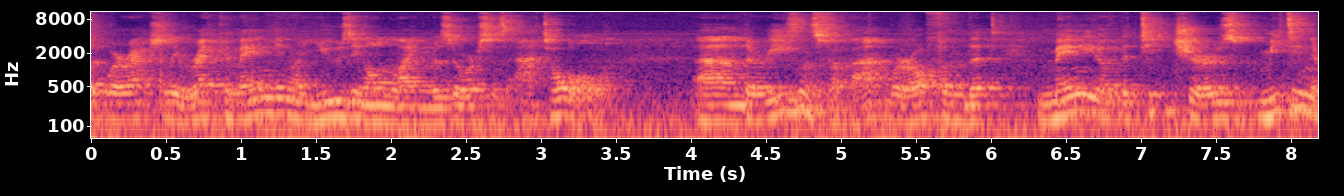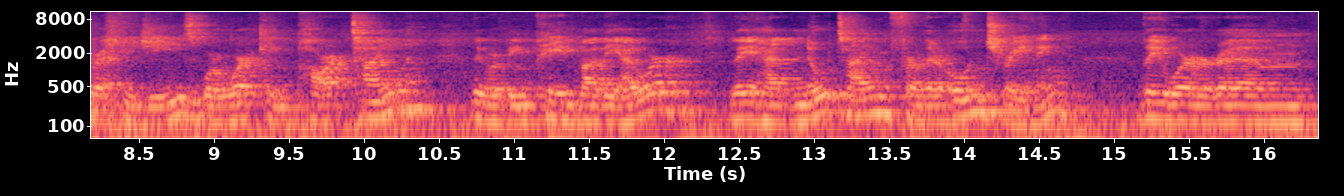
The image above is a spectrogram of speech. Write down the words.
that were actually recommending or using online resources at all. And the reasons for that were often that many of the teachers meeting the refugees were working part-time, they were being paid by the hour, they had no time for their own training, they were um,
